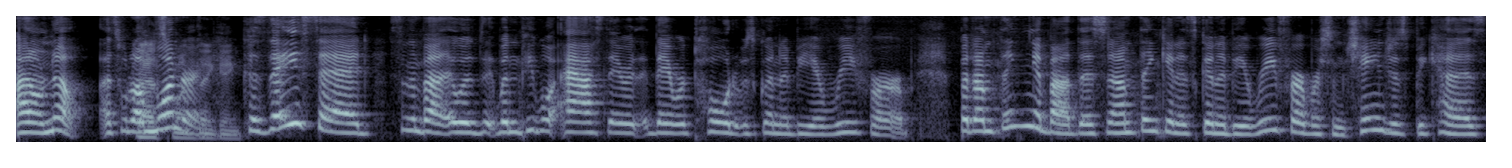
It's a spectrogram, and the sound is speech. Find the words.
I don't know. That's what I'm That's I'm wondering. Because they said something about it was when people asked, they were they were told it was going to be a refurb. But I'm thinking about this, and I'm thinking it's going to be a refurb or some changes because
